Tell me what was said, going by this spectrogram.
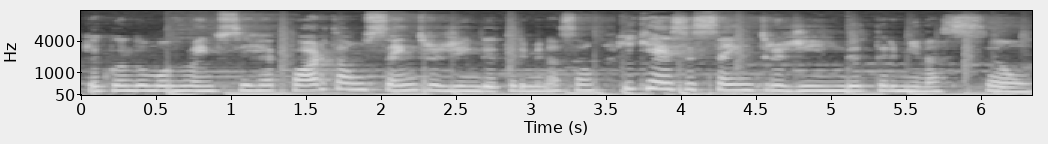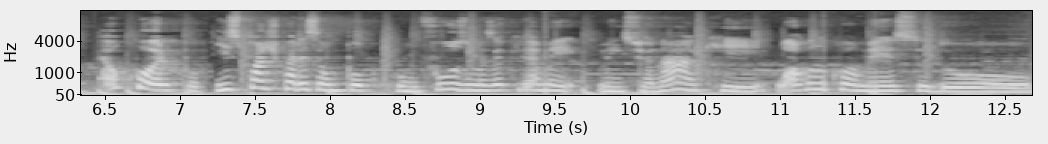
que é quando o movimento se reporta a um centro de indeterminação. O que, que é esse centro de indeterminação? É o corpo. Isso pode parecer um pouco confuso, mas eu queria me mencionar que logo no começo do,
